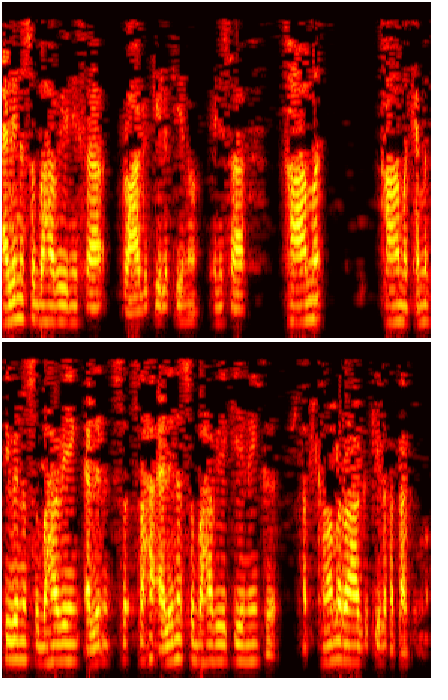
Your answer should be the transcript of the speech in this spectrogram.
ඇලෙන ස්වභාවය නිසා රාග කියලා කියනවා. ඒ නිසා කාම කාම කැමති වෙන ස්වභාවයෙන් ඇලෙන සහ ඇලෙන ස්වභාවය කියන එක අපි කාම රාග කියලා කතා කරනවා.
